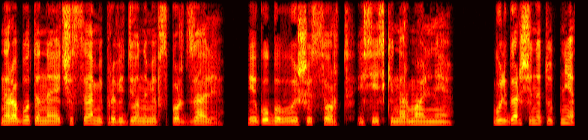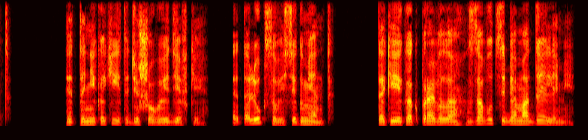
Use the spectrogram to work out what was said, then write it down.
наработанная часами, проведенными в спортзале, и губы высший сорт, и сиськи нормальные. Вульгарщины тут нет. Это не какие-то дешевые девки. Это люксовый сегмент. Такие, как правило, зовут себя моделями.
